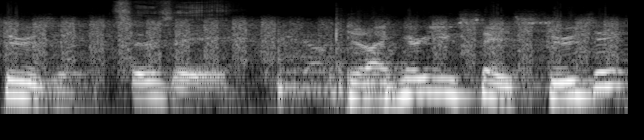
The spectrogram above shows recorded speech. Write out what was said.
Susie. Susie. Susie. Did I hear you say Susie?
